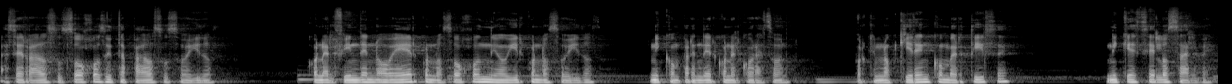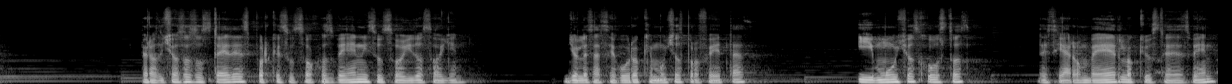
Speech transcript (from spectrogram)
ha cerrado sus ojos y tapado sus oídos, con el fin de no ver con los ojos ni oír con los oídos, ni comprender con el corazón, porque no quieren convertirse, ni que se los salve. Pero dichosos ustedes porque sus ojos ven y sus oídos oyen. Yo les aseguro que muchos profetas y muchos justos desearon ver lo que ustedes ven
